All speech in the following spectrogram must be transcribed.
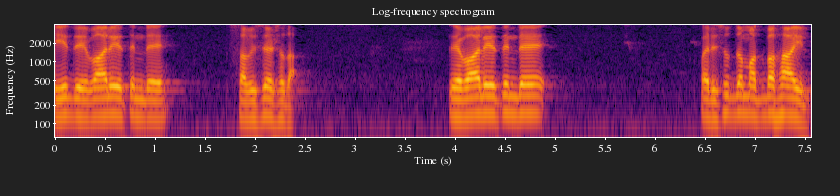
ഈ ദേവാലയത്തിന്റെ സവിശേഷത. ദേവാലയത്തിന്റെ പരിശുദ്ധ മദ്ബഹായിൽ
